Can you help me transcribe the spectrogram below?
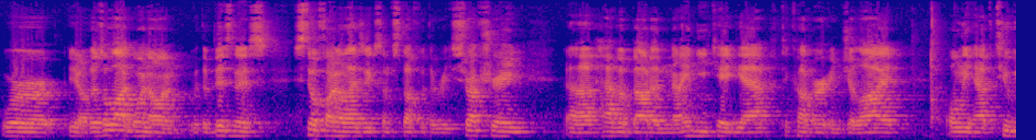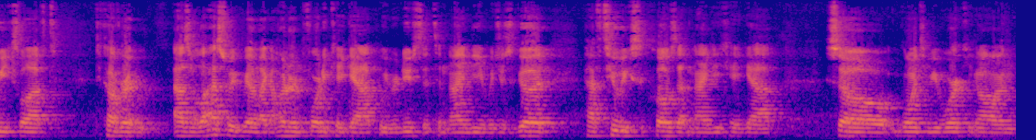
were, you know, there's a lot going on with the business. Still finalizing some stuff with the restructuring. Uh, have about a 90k gap to cover in July. Only have two weeks left to cover it. As of last week, we had like 140k gap. We reduced it to 90, which is good. Have two weeks to close that 90k gap. So going to be working on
